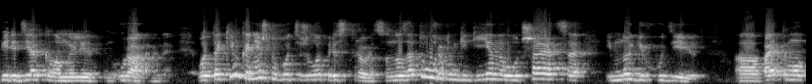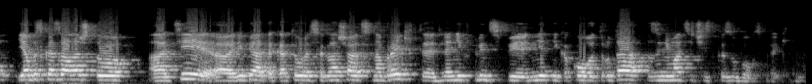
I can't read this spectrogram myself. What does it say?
перед зеркалом или у раковины. Вот таким, конечно, будет тяжело перестроиться, но зато уровень гигиены улучшается, и многие худеют. А, поэтому я бы сказала, что а те а, ребята, которые соглашаются на брекеты, для них, в принципе, нет никакого труда заниматься чисткой зубов с брекетами.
